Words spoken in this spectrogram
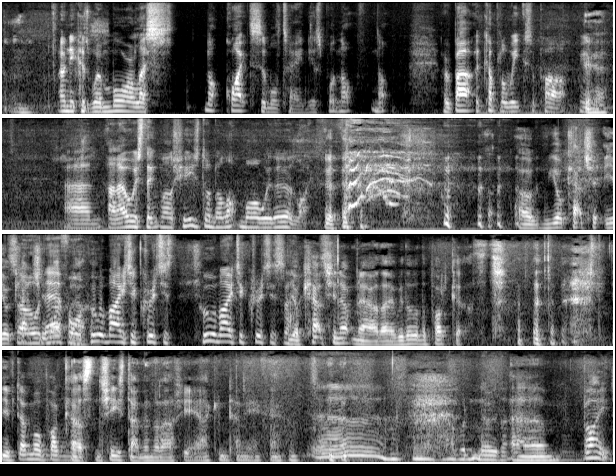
Mm. Only because we're more or less not quite simultaneous, but not not we're about a couple of weeks apart. you know. Yeah. And and I always think, well, she's done a lot more with her life. Oh, you're catching. You're So catching therefore, up now. who am I to critic? Who am I to criticise? You're catching up now, though, with all the podcasts. You've done more podcasts than she's done in the last year. I can tell you. I wouldn't know that. Um, right.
